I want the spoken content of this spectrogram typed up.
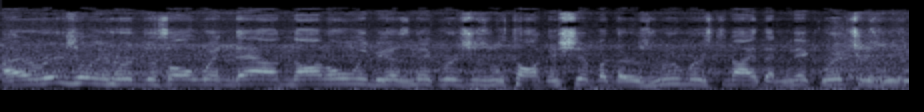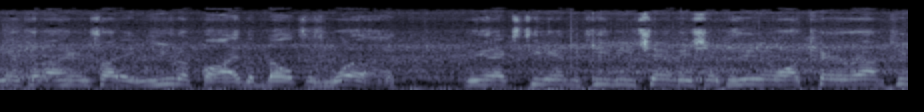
I originally heard this all went down not only because Nick Richards was talking shit, but there's rumors tonight that Nick Richards was going to come out here and try to unify the belts as well. The NXT and the TV Championship because he didn't want to carry around two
